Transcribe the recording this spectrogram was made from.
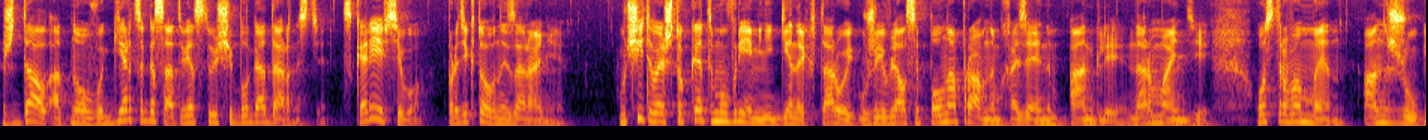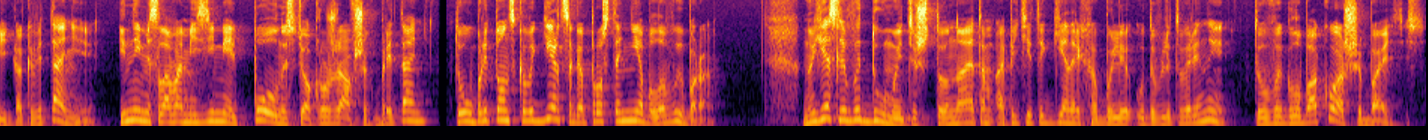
ждал от нового герцога соответствующей благодарности, скорее всего, продиктованной заранее. Учитывая, что к этому времени Генрих II уже являлся полноправным хозяином Англии, Нормандии, острова Мэн, Анжу и Аквитании, иными словами земель, полностью окружавших Британь, то у бретонского герцога просто не было выбора. Но если вы думаете, что на этом аппетиты Генриха были удовлетворены, то вы глубоко ошибаетесь.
